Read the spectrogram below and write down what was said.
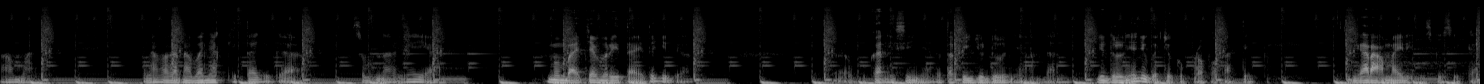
ramai. Kenapa? Karena banyak kita juga sebenarnya ya membaca berita itu juga bukan isinya tetapi judulnya dan judulnya juga cukup provokatif sehingga ramai didiskusikan.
